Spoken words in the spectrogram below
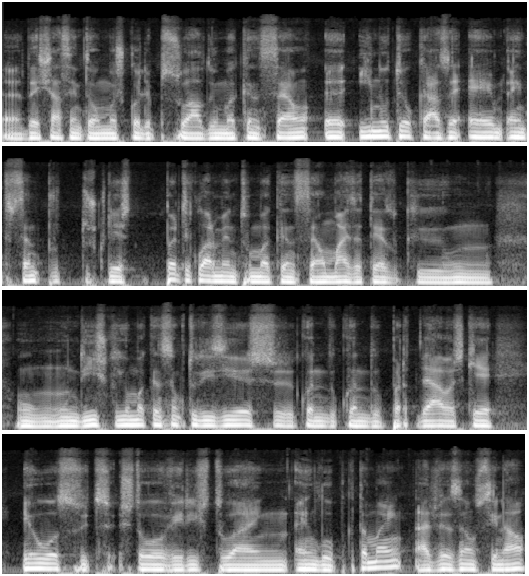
uh, deixasse então uma escolha pessoal de uma canção, uh, e no teu caso é, é interessante porque tu escolheste particularmente uma canção, mais até do que um, um, um, disco, e uma canção que tu dizias eh, quando, quando partilhavas, que é eu ouço, estou a ouvir isto em, em loop, que também às vezes é um sinal,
